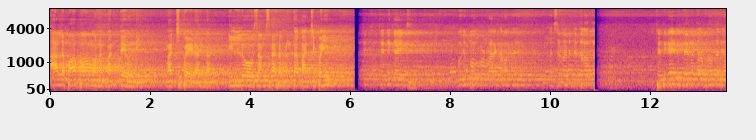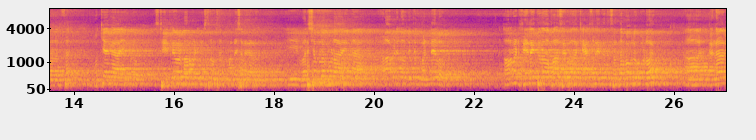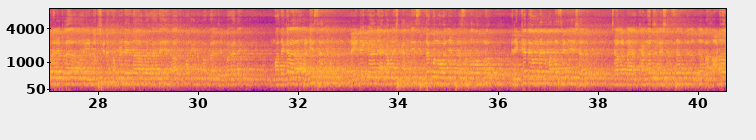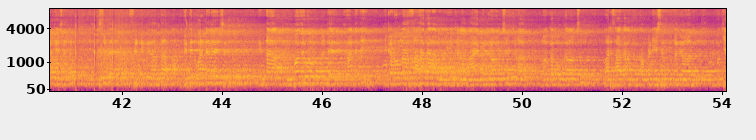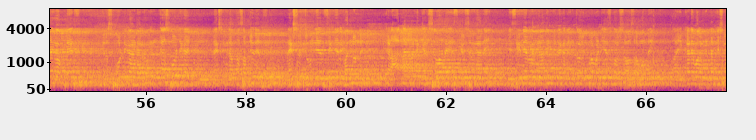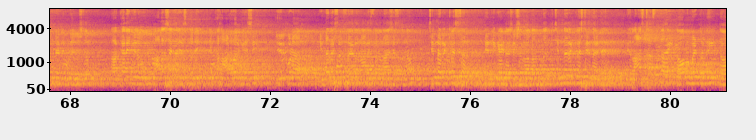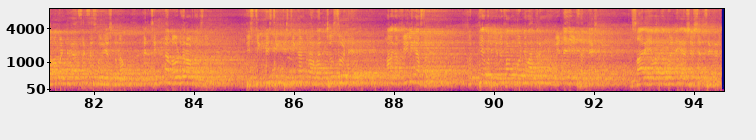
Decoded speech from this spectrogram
వాళ్ళ పాప మొన్న బర్త్డే ఉంది. మర్చిపోయాడంట ఇల్లు సంసారం అంతా మర్చిపోయి. టెన్నికైట్ ముగింపు కార్యక్రమానికి వచ్చినటువంటి పెద్దలందరూ. టెన్నికైట్ ప్రేమ తరఫున ధన్యవాదాలు సార్. ముఖ్యంగా ఇప్పుడు స్టేట్ లెవెల్ టోర్నమెంట్ చూస్తున్నాం సార్ మల్లేశ్వర గారు. ఈ వర్షంలో కూడా ఇంత హడావిడిలో విత్ ఇన్ వన్ డేలో టోర్నమెంట్ ఫెయిల్ అవుతుందా పాస్ అవుతుందా క్యాన్సిల్ అవుతుందా సందర్భంలో కూడా గంగాధర్ మీరు ఎట్లా ఇండోర్ స్టేడియం కంప్లీట్ అయిందా అనగానే రాజ్కుమార్ గారు మాకు చెప్పగానే మా దగ్గర రెడీ సార్ లైటింగ్ కానీ అకామిడేషన్ అన్నీ సిద్ధంగా ఉన్నామని చెప్పిన సందర్భంలో మీరు ఇక్కడనే ఉందని మళ్ళీ సెట్ చేశారు. చాలా కంగ్రాచులేషన్ సార్ మీరు చాలా హార్డ్ వర్క్ చేశారు. చూస్తుంటే సెట్టింగ్ ఇదంతా విత్ ఇన్ వన్ డేలో చేశారు. ఇంత ఇంపాసిబుల్ అంటే కానిది ఇక్కడ ఉన్న సహకారాలు ఇక్కడ నాయకులు కావచ్చు ఇక్కడ లోకల్ కావచ్చు వారి సహకారంతో కంప్లీట్ చేసినందుకు ధన్యవాదాలు. ముఖ్యంగా ప్లేయర్స్ మీరు స్పోర్ట్గా ఆడారు ఇంకా స్పోర్ట్గా నెక్స్ట్ మీరు అంతా sub juniors next junior senior ఇవన్నీ ఉన్నాయి. ఇక్కడ ఆడినటువంటి గెలిచిన వాళ్ళ స్కిల్స్ కానీ మీ సీనియర్లకు కానీ మీ దగ్గర ఇంకా ఇంప్రూవ్మెంట్ చేసుకోవాల్సిన అవసరం ఉంది. ఇక్కడే మనం ఇంటర్నేషనల్ ట్రైనింగ్ కూడా చూసినాం. అక్కడే మీరు ఆదర్శంగా తీసుకొని ఇంకా హార్డ్ వర్క్ చేసి మీరు కూడా ఇంటర్నేషనల్ స్థాయిలో రాణిస్తారని ఆశిస్తున్నాం. చిన్న రిక్వెస్ట్ సార్ టెక్నికల్ శిక్షణ వాళ్ళందరికీ చిన్న రిక్వెస్ట్ ఏంటంటే ఇది రాష్ట్ర స్థాయి గవర్నమెంట్ని డెవలప్మెంట్గా సక్సెస్ఫుల్ చేసుకున్నాం. కానీ చిన్న లోడ్గా రావడం సార్. డిస్టిక్ డిస్టిక్ డిస్టిక్ అంటున్నాం కానీ చూస్తుంటే మనకు ఆ ఫీలింగ్ వస్తుంది. కొద్దిగా మీరు యూనిఫామ్ కోడ్ని మాత్రం మెయింటైన్ చేయండి సార్ నెక్స్ట్ సారీ ఏమనుకోకండి అసోసియేషన్ సెక్రటరీ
